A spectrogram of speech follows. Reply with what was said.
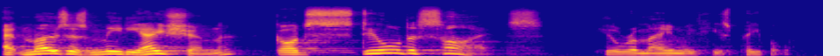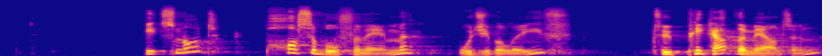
at Moses' mediation, God still decides he'll remain with his people. It's not possible for them, would you believe, to pick up the mountain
